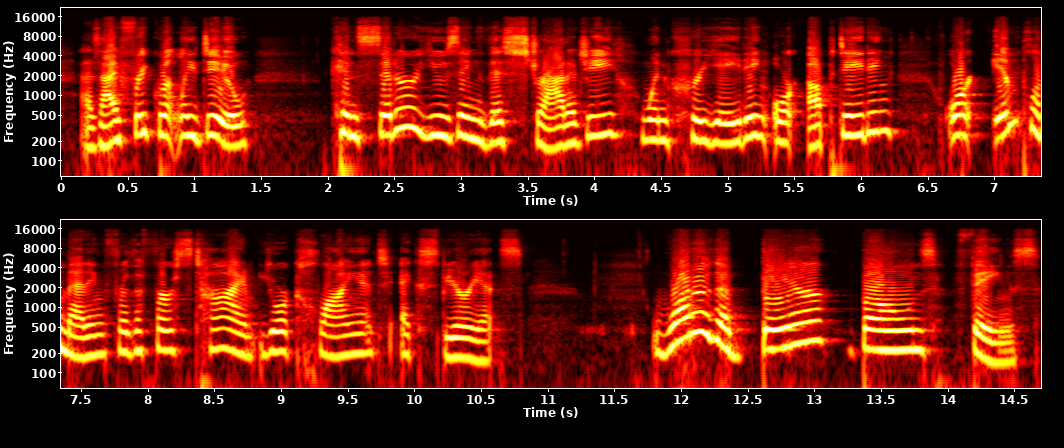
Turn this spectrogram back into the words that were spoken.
as I frequently do, Consider using this strategy when creating or updating or implementing for the first time your client experience. What are the bare bones things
